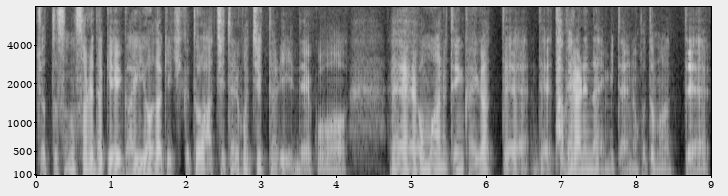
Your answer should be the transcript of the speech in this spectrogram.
ちょっとその、それだけ概要だけ聞くと、あっち行ったりこっち行ったり、で、こう、えー思わぬ展開があって、で、食べられないみたいなこともあって、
